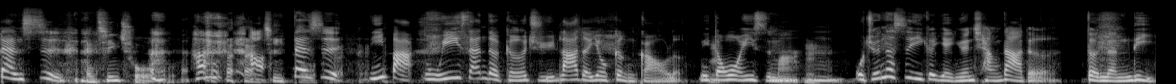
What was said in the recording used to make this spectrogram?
但是很清楚，好，但是你把五一三的格局拉得又更高了，你懂我意思吗？嗯，嗯，我觉得那是一个演员强大的的能力。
